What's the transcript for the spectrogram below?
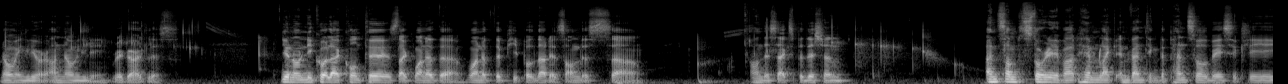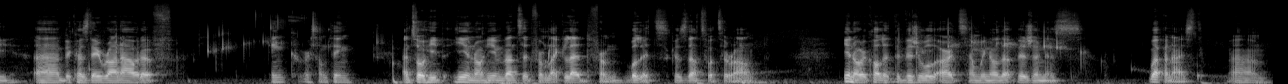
knowingly or unknowingly, regardless. You know, Nicolas Conté is like one of the one of the people that is on this uh, on this expedition, and some story about him like inventing the pencil basically uh, because they run out of ink or something, and so he, he you know he invents it from like lead from bullets because that's what's around. You know, we call it the visual arts, and we know that vision is weaponized. Um,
